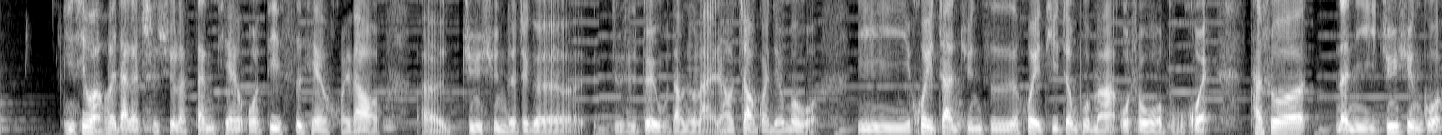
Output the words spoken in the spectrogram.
迎新晚会大概持续了三天，我第四天回到呃军训的这个就是队伍当中来，然后教官就问我，你会站军姿，会踢正步吗？我说我不会。他说，那你军训过？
